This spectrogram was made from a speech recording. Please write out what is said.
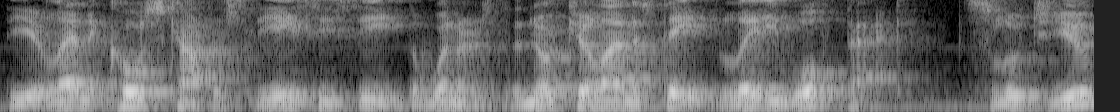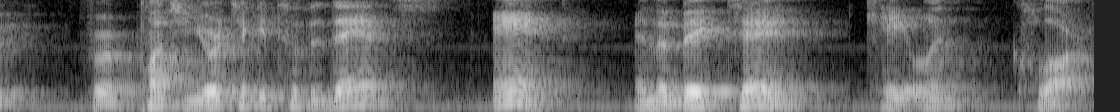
the Atlantic Coast Conference, the ACC, the winners, the North Carolina State Lady Wolfpack. Salute to you for punching your ticket to the dance. And in the Big Ten, Caitlin Clark,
